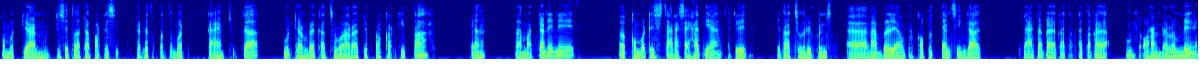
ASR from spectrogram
kemudian di situ ada partisipan dari teman-teman KM juga kemudian mereka juara di proker kita ya. Ramadan ini uh, kompetisi secara sehat ya. Jadi kita juri pun uh, ngambil yang berkompeten sehingga tidak ada kayak kata-kata kayak wih orang dalam nih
